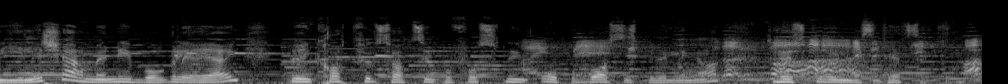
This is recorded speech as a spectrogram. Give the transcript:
hvileskjerm med ny borgerlig regjering. Det blir en kraftfull satsing på forskning og på basisbevilgninger til høyskole- og universitetssektoren.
